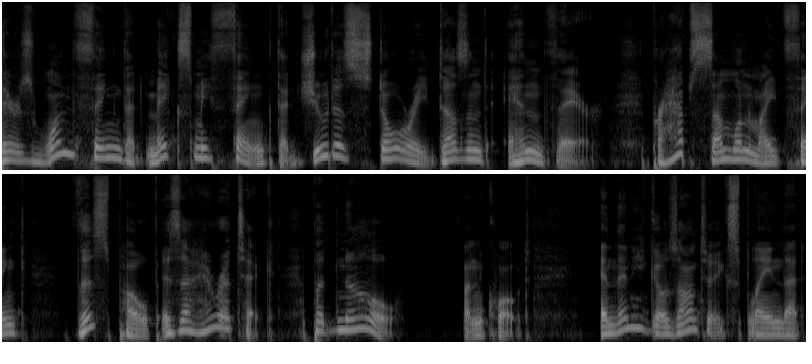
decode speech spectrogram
There's one thing that makes me think that Judas' story doesn't end there. Perhaps someone might think this pope is a heretic, but no. Unquote. And then he goes on to explain that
